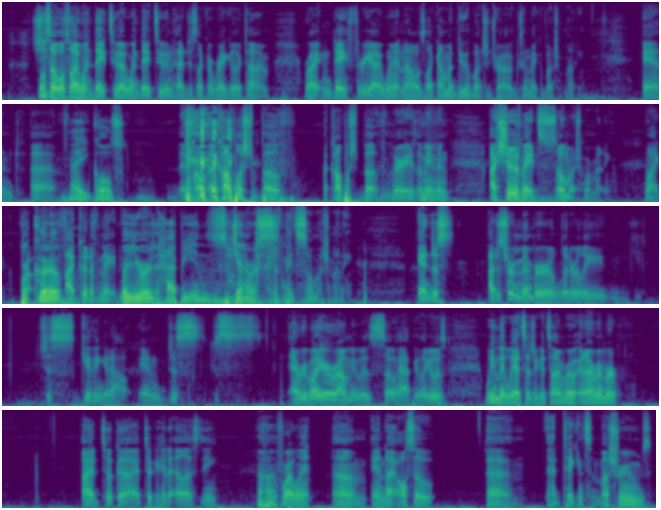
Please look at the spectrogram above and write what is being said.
She- Well, so, well, so I went day two. I went day two and had just like a regular time, right? And day three, I went and I was like, I'm gonna do a bunch of drugs and make a bunch of money, and uh, Hey, goals. accom- accomplished both. Accomplished both. Very. I mean, and I should have made so much more money. Like, You bro, could have, I could have made. but you were happy and so- I generous. could have made so much money, and just I just remember literally just giving it out, and just, just everybody around me was so happy. Like it was, we made we had such a good time, bro. And I remember I took a I took a hit of LSD Uh huh. before I went, um, and I also uh, had taken some mushrooms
